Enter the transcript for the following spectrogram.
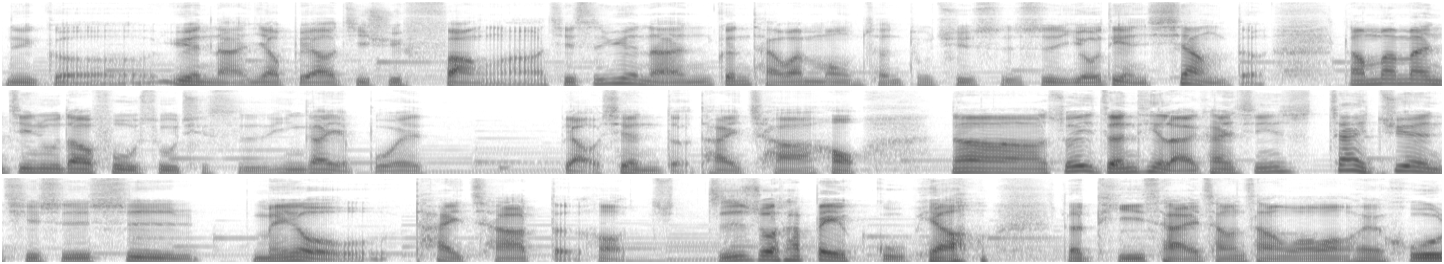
那个越南要不要继续放啊？其实越南跟台湾某种程度其实是有点像的，当慢慢进入到复苏，其实应该也不会表现得太差，吼。那所以整体来看，新债券其实是。没有太差的哈，只是说它被股票的题材常常往往会忽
